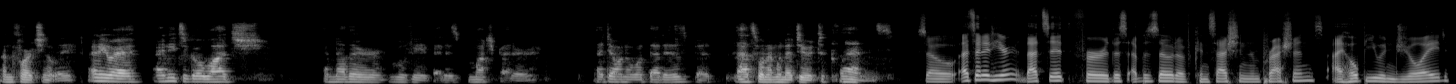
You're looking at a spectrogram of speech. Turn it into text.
unfortunately. Anyway, I need to go watch another movie that is much better. I don't know what that is, but that's what I'm going to do to cleanse. So let's it here. That's it for this episode of Concession Impressions. I hope you enjoyed.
